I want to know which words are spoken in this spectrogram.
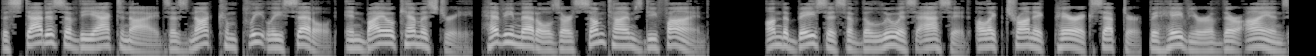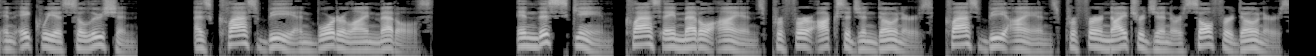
The status of the actinides is not completely settled. In biochemistry, heavy metals are sometimes defined on the basis of the Lewis acid electronic pair acceptor behavior of their ions in aqueous solution as class B and borderline metals. In this scheme, class A metal ions prefer oxygen donors, class B ions prefer nitrogen or sulfur donors,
